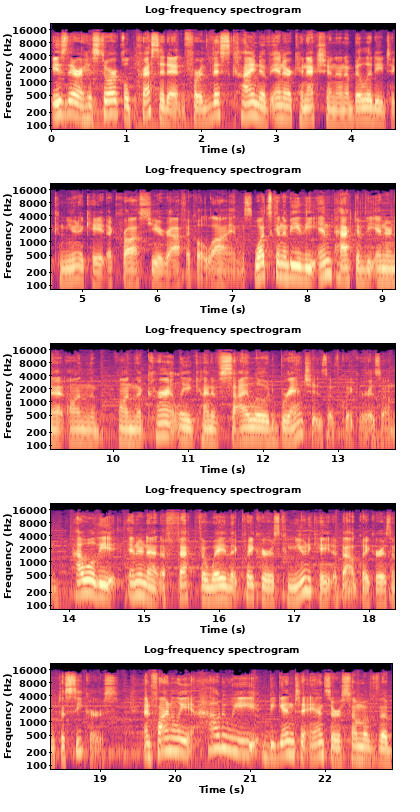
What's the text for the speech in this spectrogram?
is there a historical precedent for this kind of interconnection and ability to communicate across geographical lines? What's going to be the impact of the internet on the on the currently kind of siloed branches of Quakerism? How will the internet affect the way that Quakers communicate about Quakerism to seekers? And finally, how do we begin to answer some of the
